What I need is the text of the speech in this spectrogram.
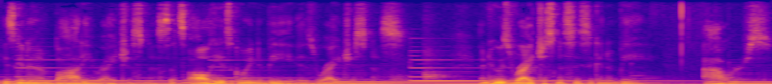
He's going to embody righteousness. That's all he's going to be is righteousness. And whose righteousness is he going to be? Ours.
